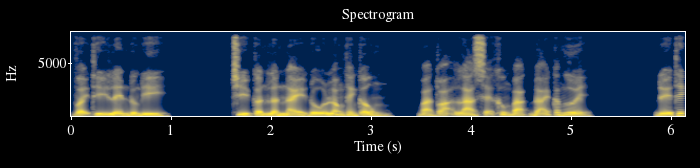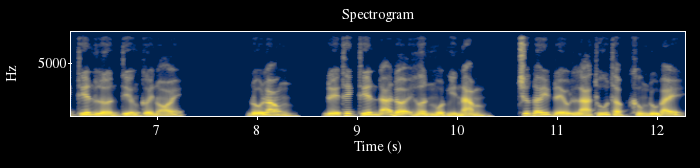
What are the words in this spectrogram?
vậy thì lên đường đi. Chỉ cần lần này đồ long thành công, bản tọa là sẽ không bạc đãi các ngươi. Đế thích thiên lớn tiếng cười nói. Đồ long, đế thích thiên đã đợi hơn 1.000 năm, trước đây đều là thu thập không đủ bảy,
